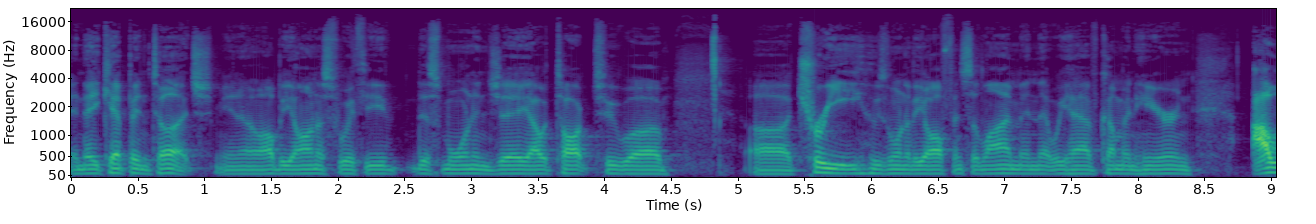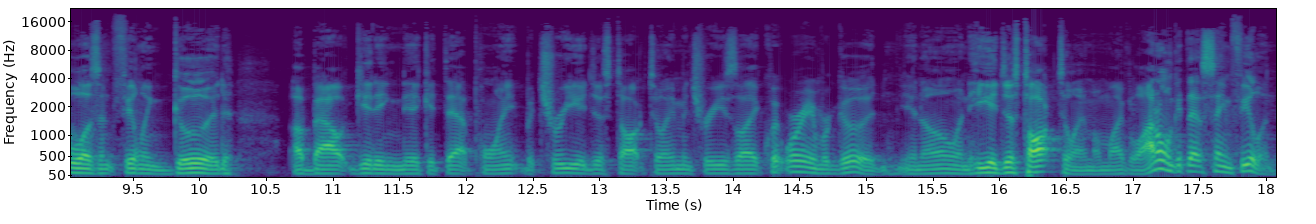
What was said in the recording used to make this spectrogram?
and they kept in touch. You know, I'll be honest with you. This morning, Jay, I would talk to uh, uh, Tree, who's one of the offensive linemen that we have coming here, and I wasn't feeling good about getting Nick at that point, but Tree had just talked to him, and Tree's like, "Quit worrying, we're good," you know. And he had just talked to him. I'm like, "Well, I don't get that same feeling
